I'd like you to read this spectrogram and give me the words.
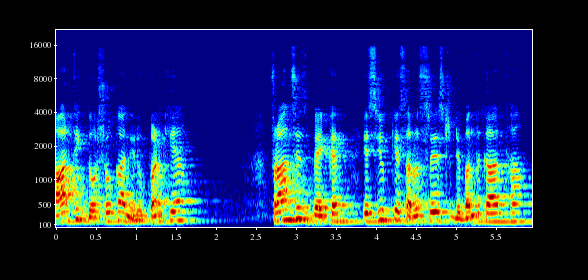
आर्थिक दोषों का निरूपण किया। फ्रांसिस बेकन इस युग के सर्वश्रेष्ठ निबंधकार था।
